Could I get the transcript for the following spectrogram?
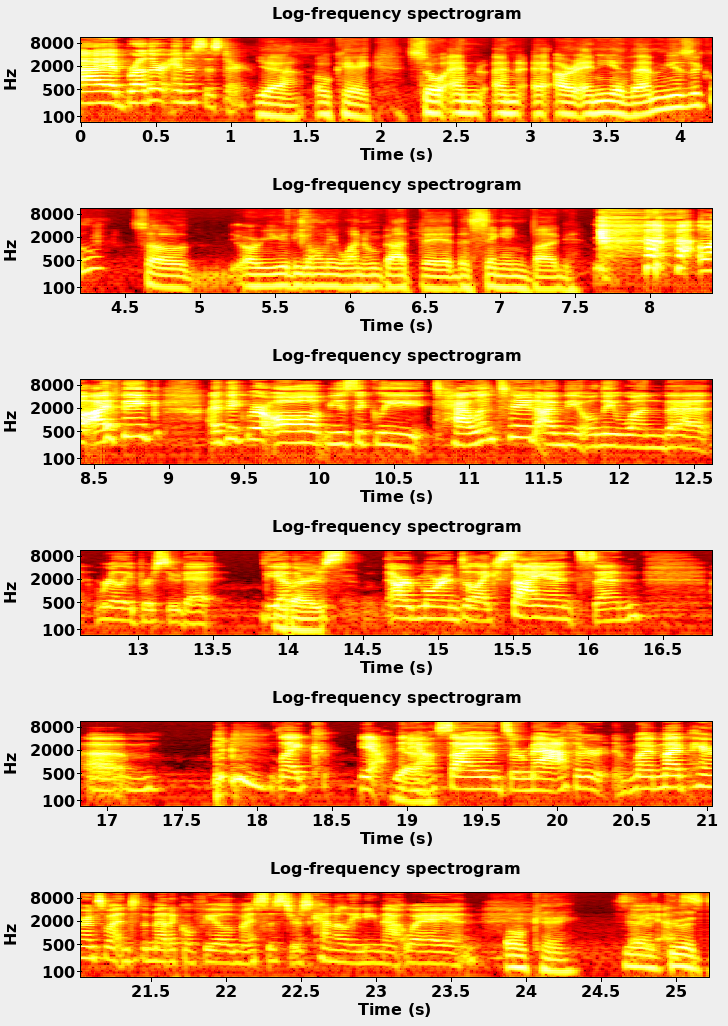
I have a brother and a sister. Yeah. Okay. So and and uh, are any of them musical? So or are you the only one who got the the singing bug? well, I think I think we're all musically talented. I'm the only one that really pursued it. The Right. others are more into like science and um like yeah, Yeah. yeah, science or math or my, my parents went into the medical field. My sister's kind of leaning that way and Okay. so Yeah, yes. good.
